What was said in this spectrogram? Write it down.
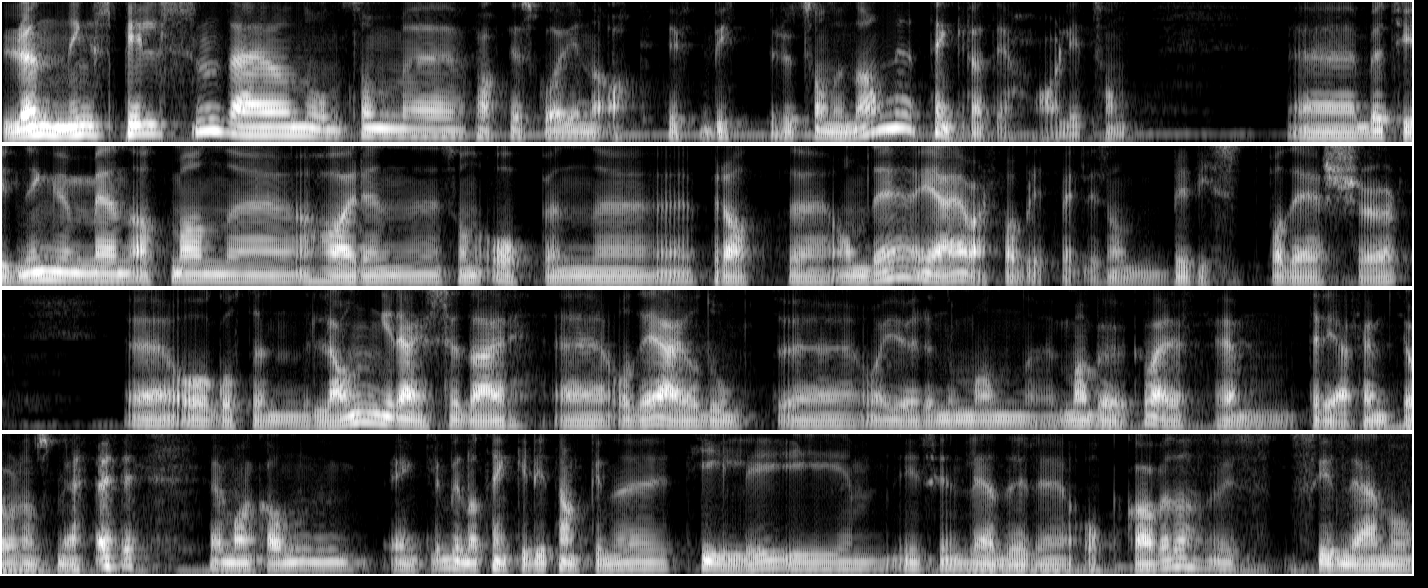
Lønningspilsen. Det er jo noen som eh, faktisk går inn og aktivt bytter ut sånne navn. Jeg tenker at det har litt sånn betydning, men at man har en sånn åpen prat om det. Jeg er i hvert fall blitt veldig sånn bevisst på det sjøl. Eh, og gått en lang reise der. Eh, og det er jo dumt eh, å gjøre når man Man behøver ikke være fem, 53 år, sånn som jeg. Man kan egentlig begynne å tenke de tankene tidlig i, i sin lederoppgave. da, Hvis, Siden jeg nå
